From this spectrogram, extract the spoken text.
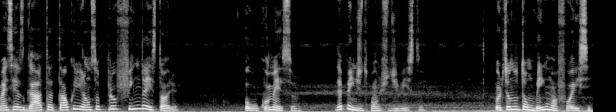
mas resgata tal criança para o fim da história. Ou o começo. Depende do ponto de vista. Portando tão bem uma foice,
